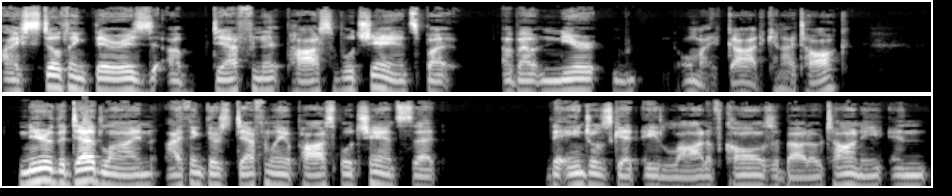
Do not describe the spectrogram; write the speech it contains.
I still think there is a definite possible chance. But about near, oh my God, can I talk? Near the deadline, I think there's definitely a possible chance that the Angels get a lot of calls about Ohtani, and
